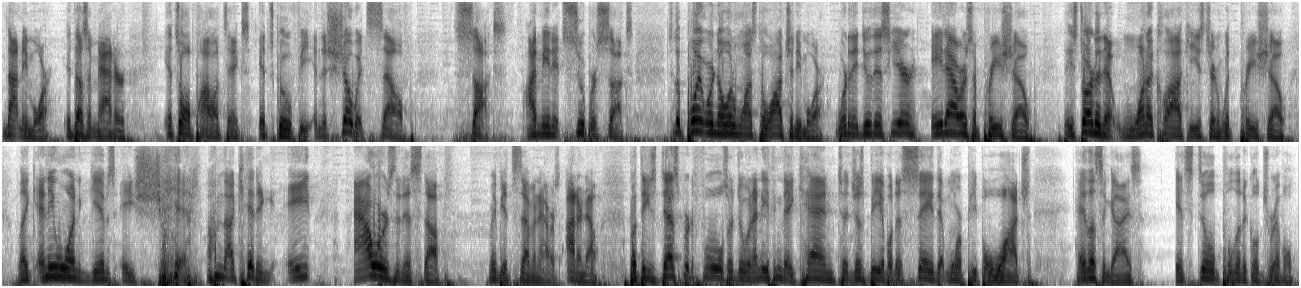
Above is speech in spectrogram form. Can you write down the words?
Not anymore. It doesn't matter. It's all politics. It's goofy. And the show itself sucks. I mean, it super sucks. To the point where no one wants to watch anymore. What do they do this year? Eight hours of pre show. They started at 1 o'clock Eastern with pre show. Like anyone gives a shit. I'm not kidding. Eight hours of this stuff. Maybe it's seven hours. I don't know. But these desperate fools are doing anything they can to just be able to say that more people watched. Hey, listen, guys, it's still political drivel.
